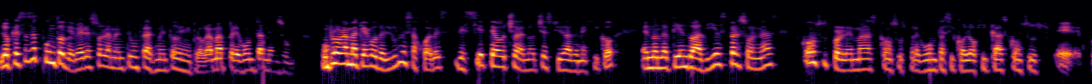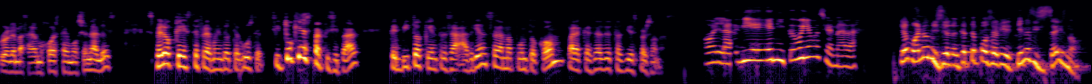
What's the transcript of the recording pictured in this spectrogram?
Lo que estás a punto de ver es solamente un fragmento de mi programa Pregúntame en Zoom, un programa que hago de lunes a jueves de 7 a 8 de la noche Ciudad de México, en donde atiendo a 10 personas con sus problemas, con sus preguntas psicológicas, con sus eh, problemas a lo mejor hasta emocionales. Espero que este fragmento te guste. Si tú quieres participar, te invito a que entres a adriansalama.com para que seas de estas 10 personas. Hola, bien, y tú muy emocionada. Qué bueno, mi cielo, ¿en qué te puedo servir? Tienes 16, ¿no?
